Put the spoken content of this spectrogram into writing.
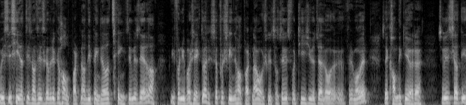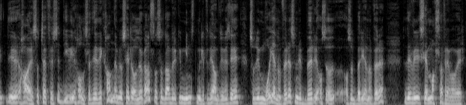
Og hvis de sier at de, skal bruke halvparten av de pengene de hadde tenkt å investere da, i fornybar sektor, så forsvinner halvparten av overskuddet sannsynligvis for 10-20-30 år fremover. Så det kan de ikke gjøre. Så vil si at De, de hardeste og tøffeste de vil holde seg til det de kan, nemlig å selge olje og gass. og så da bruke minst mulig på de andre investeringene som de må gjennomføre, som de bør, også, også, bør gjennomføre. Så Det vil vi se masse av fremover.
